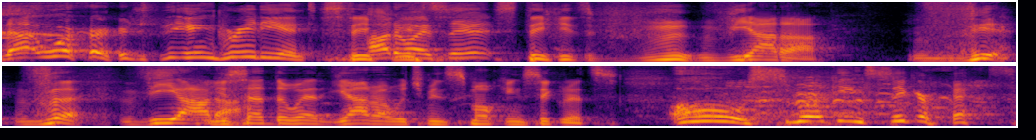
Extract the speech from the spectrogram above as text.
That word, the ingredient. Steve, how do I say it? Steve, it's v, wiara. V, v, viada. You said the word yara, which means smoking cigarettes. oh, smoking cigarettes.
